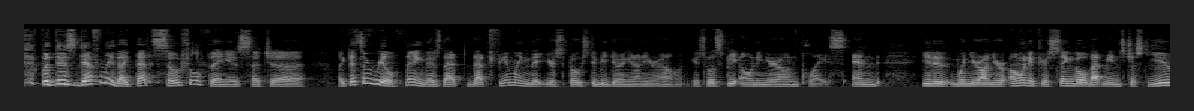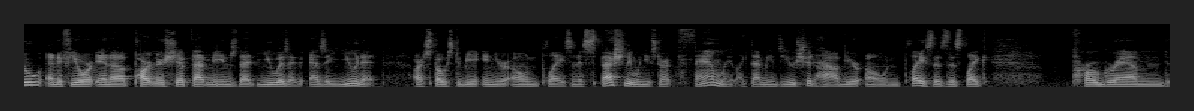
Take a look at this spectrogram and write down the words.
but there's definitely like that social thing is such a like that's a real thing. There's that that feeling that you're supposed to be doing it on your own. You're supposed to be owning your own place. And either when you're on your own, if you're single, that means just you, and if you're in a partnership, that means that you as a as a unit are supposed to be in your own place. And especially when you start family, like that means you should have your own place. There's this like programmed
